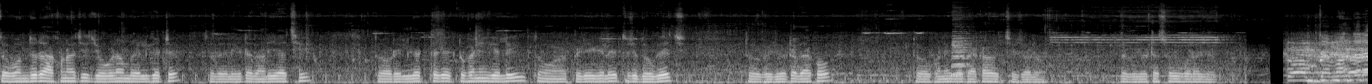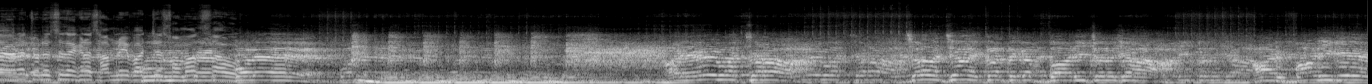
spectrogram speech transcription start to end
তো বন্ধুরা, এখন আছি যোগরাম রেলগেটে। তো রেলগেটে দাঁড়িয়ে আছি। তো রেলগেট থেকে একটুখানি গেলেই তো পেরিয়ে গেলেই তো দোগেজ। তো ভিডিওটা দেখো। তো ওখানে গিয়ে দেখা হচ্ছে, চলো। তো ভিডিওটা শুরু করা যাক। তো বন্ধুরা, এখানে চলে এসেছে, এখানে সামনেই বাজছে সমাজ সাউন্ড বাচ্চারা যা এখান থেকে বাড়ি চলে যা। আর বাড়ি গিয়ে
